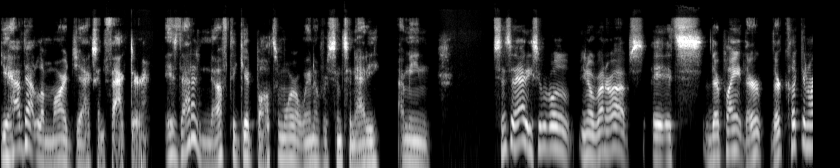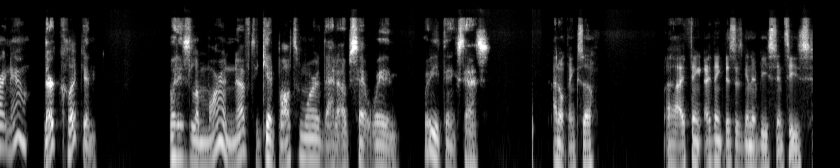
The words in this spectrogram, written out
you have that Lamar Jackson factor. Is that enough to get Baltimore a win over Cincinnati? I mean, Cincinnati Super Bowl, you know, runner ups. It's they're playing, they're they're clicking right now. They're clicking. But is Lamar enough to get Baltimore that upset win? What do you think, Stats? I don't think so. Uh, I think I think this is going to be Cincy's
